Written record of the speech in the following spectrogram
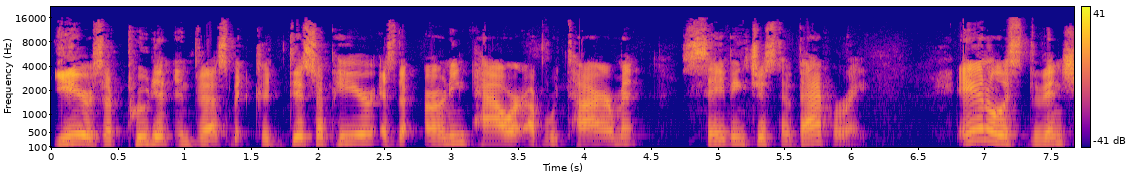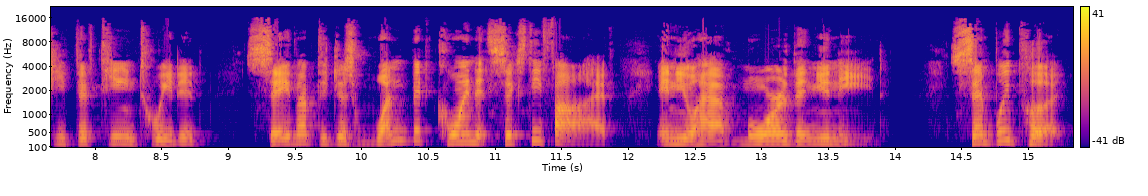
Years of prudent investment could disappear as the earning power of retirement savings just evaporate. Analyst DaVinci15 tweeted, Save up to just one Bitcoin at 65 and you'll have more than you need. Simply put,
